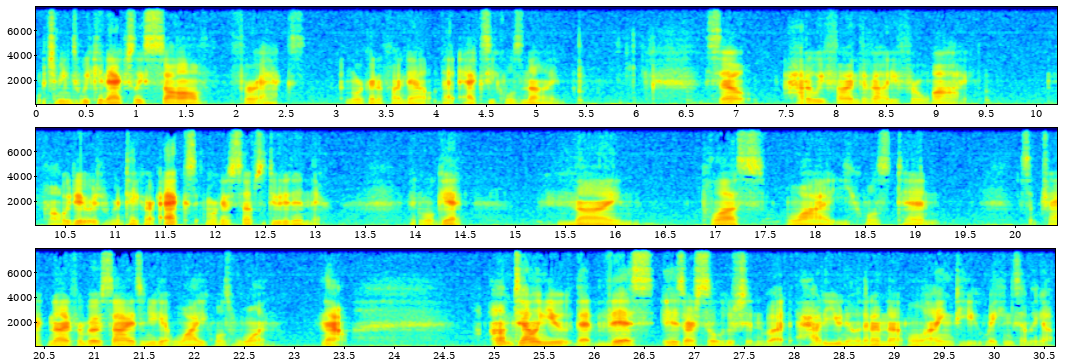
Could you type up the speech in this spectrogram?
which means we can actually solve for x. And we're going to find out that x equals 9. So how do we find the value for y? All we do is we're going to take our x and we're going to substitute it in there. And we'll get 9 plus y equals 10. Subtract 9 from both sides and you get y equals 1. Now, I'm telling you that this is our solution, but how do you know that I'm not lying to you, making something up?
